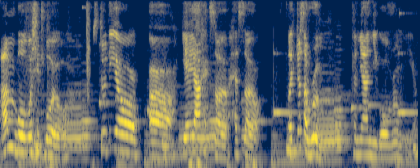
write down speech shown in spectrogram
안 보고 싶어요. 스튜디오 아 예약했어요. 했어요. Like just a room. 그냥 이거 room이에요.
